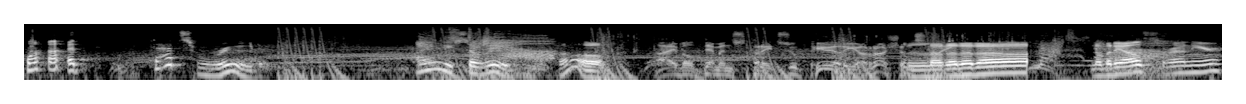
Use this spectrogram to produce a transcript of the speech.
What? That's rude. Why are you so rude? Oh. I will demonstrate superior Russian La strength. da da da. Nobody else around here?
